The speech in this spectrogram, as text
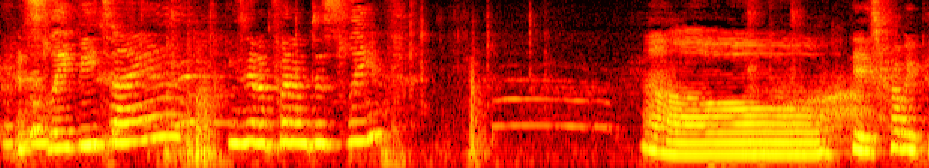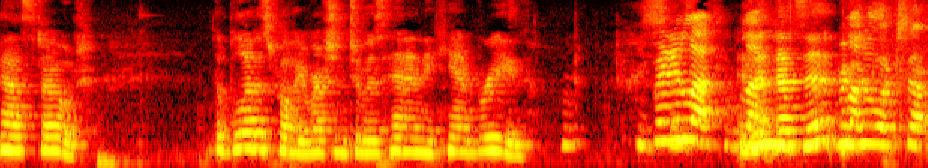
It's sleepy time? He's gonna put him to sleep? Oh. Yeah, he's probably passed out. The blood is probably rushing to his head and he can't breathe. Ready, look, Is that, look. that's it? Richard looks out.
